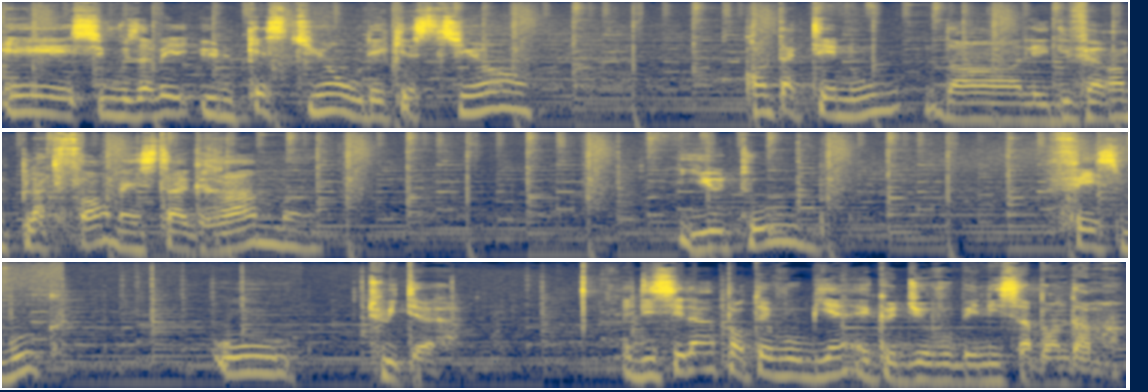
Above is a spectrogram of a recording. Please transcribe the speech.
Et si vous avez une question ou des questions, contactez-nous dans les différentes plateformes Instagram, YouTube, Facebook ou Twitter. Et d'ici là, portez-vous bien et que Dieu vous bénisse abondamment.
